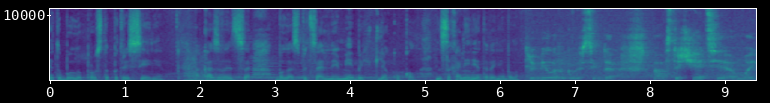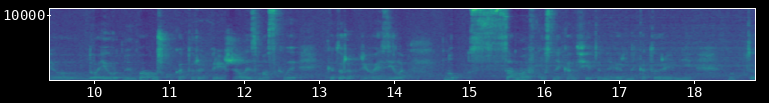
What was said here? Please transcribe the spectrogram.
Это было просто потрясение. Оказывается, была специальная мебель для кукол. На Сахалине этого не было. Любила всегда а, встречать мою двоюродную бабушку, которая приезжала из Москвы, которая привозила ну, самые вкусные конфеты, наверное, которые мне вот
